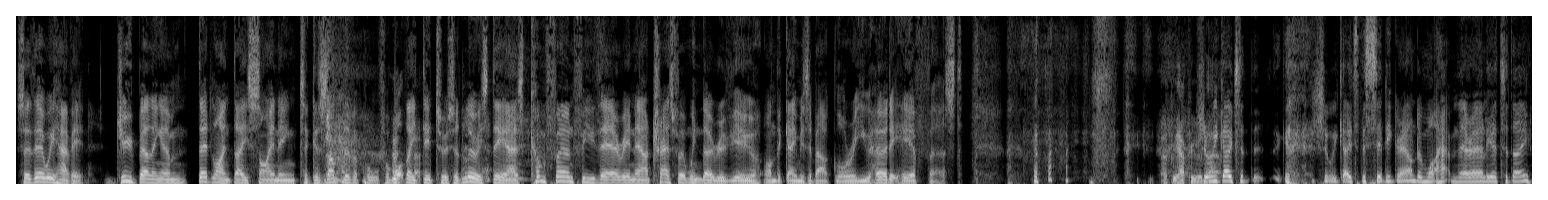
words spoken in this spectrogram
So there we have it. Jude Bellingham, deadline day signing to gazump Liverpool for what they did to us at Luis Diaz, confirmed for you there in our transfer window review on The Game is About Glory. You heard it here first. I'd be happy with should that. we go to the Should we go to the City Ground and what happened there earlier today?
